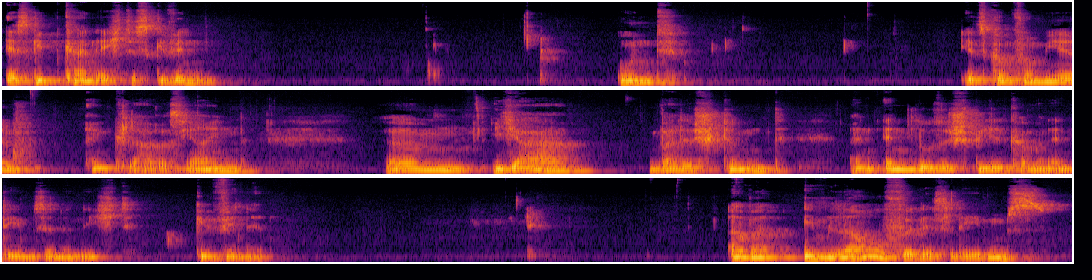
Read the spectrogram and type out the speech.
es gibt kein echtes Gewinnen. Und jetzt kommt von mir ein klares Jein. Ähm, ja, weil es stimmt, ein endloses Spiel kann man in dem Sinne nicht gewinnen. Aber im Laufe des Lebens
